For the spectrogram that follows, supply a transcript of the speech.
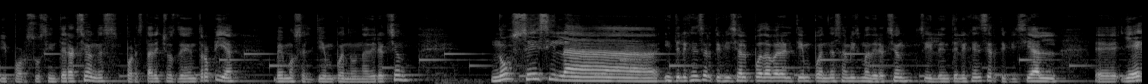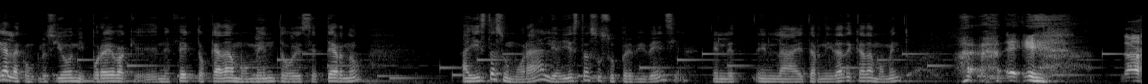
y por sus interacciones, por estar hechos de entropía, vemos el tiempo en una dirección. No sé si la inteligencia artificial pueda ver el tiempo en esa misma dirección. Si la inteligencia artificial eh, llega a la conclusión y prueba que en efecto cada momento es eterno, ahí está su moral y ahí está su supervivencia, en, la- eternidad de cada momento. Eh, Dile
